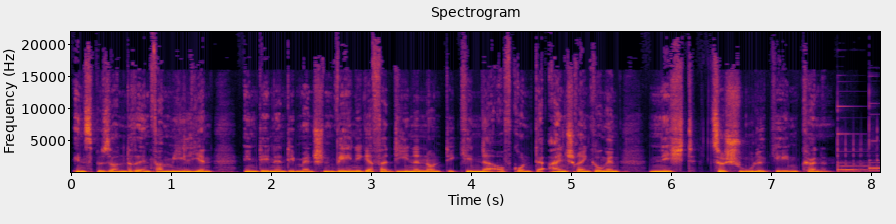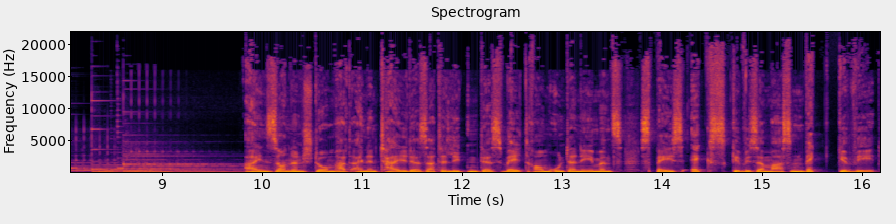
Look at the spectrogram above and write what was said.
insbesondere in Familien, in denen die Menschen weniger verdienen und die Kinder aufgrund der Einschränkungen nicht zur Schule gehen können. Ein Sonnensturm hat einen Teil der Satelliten des Weltraumunternehmens SpaceX gewissermaßen weggeweht.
